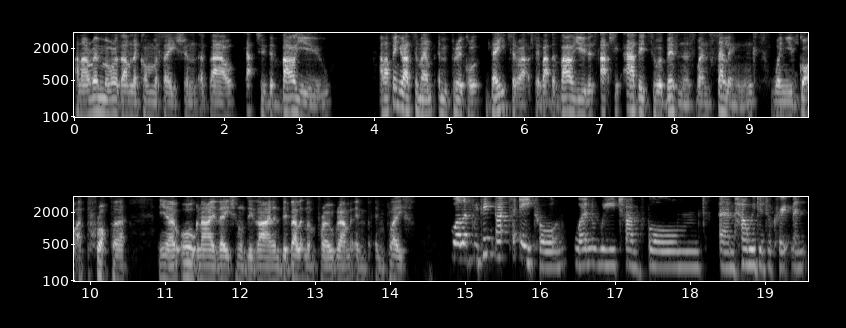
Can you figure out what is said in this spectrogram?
And I remember I was having a conversation about actually the value and I think you had some empirical data actually about the value that's actually added to a business when selling, when you've got a proper, you know, organizational design and development program in, in place. Well, if we think back to Acorn, when we transformed um, how we did recruitment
